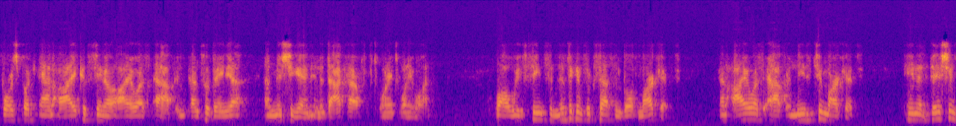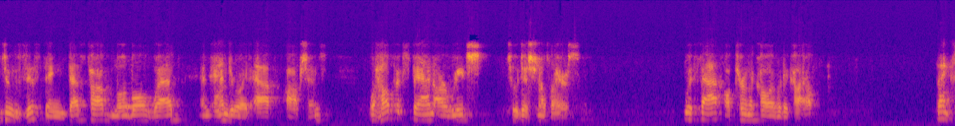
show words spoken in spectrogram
sportsbook and iCasino iOS app in Pennsylvania and Michigan in the back half of 2021. While we've seen significant success in both markets, an iOS app in these two markets, in addition to existing desktop, mobile, web, and Android app options, will help expand our reach to additional players. With that, I'll turn the call over to Kyle. Thanks.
